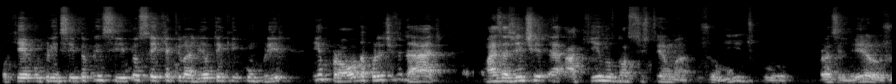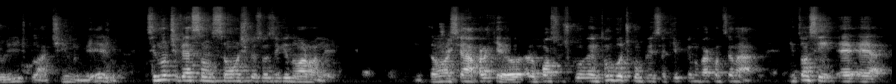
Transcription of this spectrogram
Porque o princípio é princípio, eu sei que aquilo ali eu tenho que cumprir em prol da coletividade. Mas a gente, é, aqui no nosso sistema jurídico brasileiro, jurídico latino mesmo, se não tiver sanção, as pessoas ignoram a lei. Então, Sim. assim, ah, para quê? Eu, eu, posso então vou descumprir isso aqui porque não vai acontecer nada. Então, assim, é, é,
